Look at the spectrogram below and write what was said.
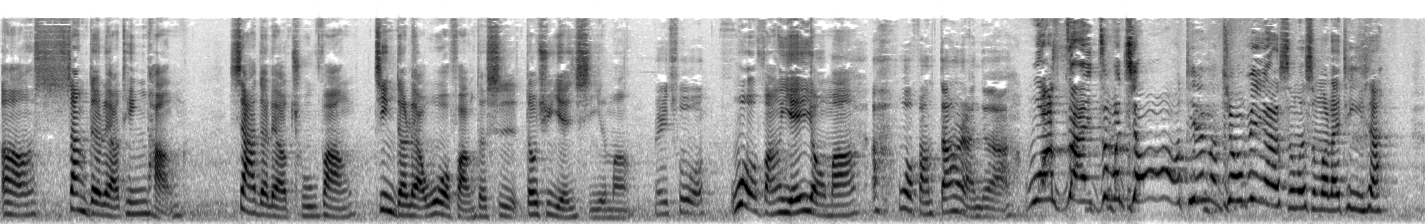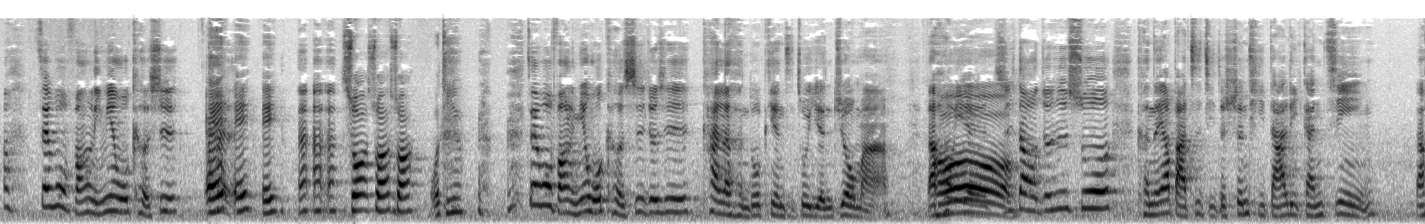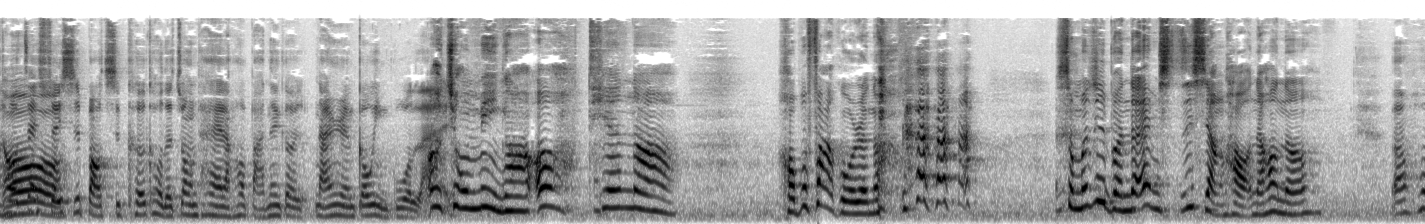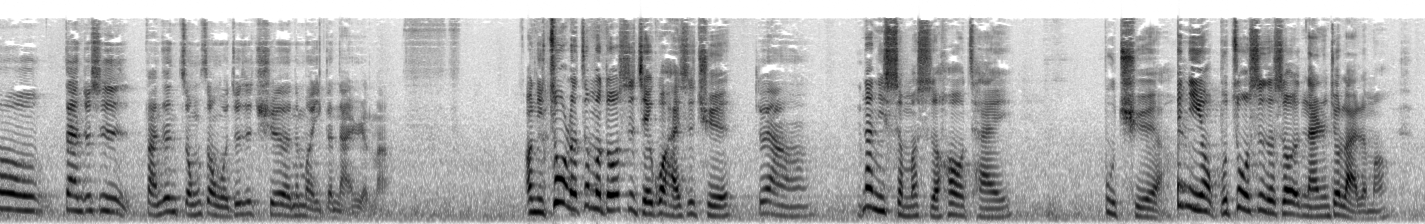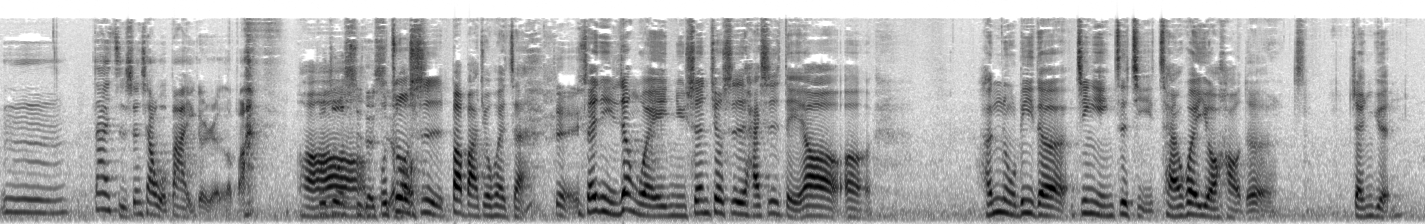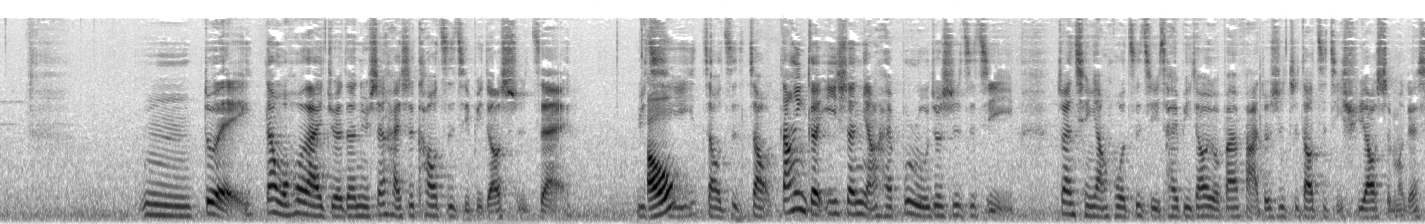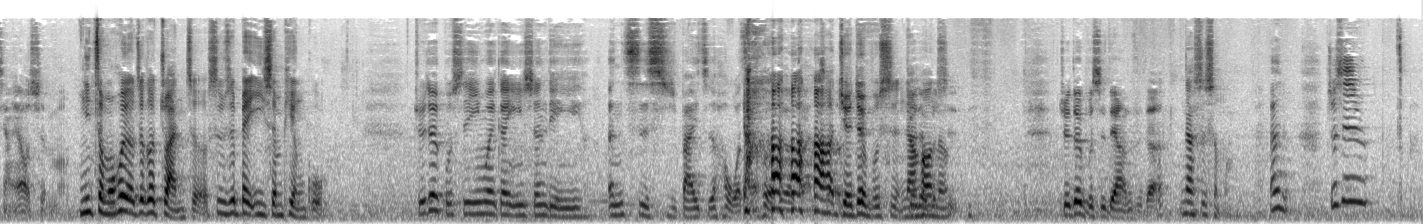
呃，上得了厅堂，下得了厨房，进得了卧房的事，都去研习了吗？没错，卧房也有吗？啊，卧房当然的啊！哇塞，这么巧！天哪，救命啊！什么什么？来听一下。啊，在卧房里面，我可是哎哎哎，啊啊啊！说说说，我听。在卧房里面，我可是就是看了很多片子做研究嘛，然后也知道，就是说可能要把自己的身体打理干净，然后再随时保持可口的状态，然后把那个男人勾引过来。啊！救命啊！哦，天哪，好不法国人哦。什么日本的 M 思想好？然后呢？然后，但就是反正种种，我就是缺了那么一个男人嘛。哦，你做了这么多事，结果还是缺。对啊，那你什么时候才不缺啊？你有不做事的时候，男人就来了吗？嗯，大概只剩下我爸一个人了吧。哦 不做事的时候，不做事，爸爸就会在。对，所以你认为女生就是还是得要呃。很努力的经营自己，才会有好的人缘。嗯，对。但我后来觉得，女生还是靠自己比较实在。与其找自找当一个医生娘，还不如就是自己赚钱养活自己，才比较有办法，就是知道自己需要什么跟想要什么。你怎么会有这个转折？是不是被医生骗过？绝对不是因为跟医生联谊 n 次失败之后，我才会有转折。绝对不是。然后呢？绝对不是这样子的。那是什么？嗯，就是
